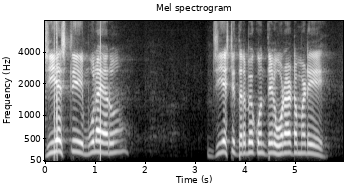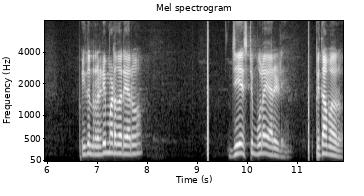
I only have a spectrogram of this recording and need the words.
ಜಿ ಎಸ್ ಟಿ ಮೂಲ ಯಾರು? ಜಿ ಎಸ್ ಟಿ ತರಬೇಕು ಅಂತೇಳಿ ಓಡಾಟ ಮಾಡಿ ಇದನ್ನು ರೆಡಿ ಮಾಡಿದವರು ಯಾರು? ಜಿ ಎಸ್ ಟಿ ಮೂಲ ಯಾರು ಹೇಳಿ? ಪಿತಾಮಹರು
